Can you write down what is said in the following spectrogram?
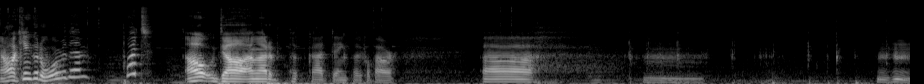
Oh, I can't go to war with them? What? Oh, duh, I'm out of... God dang, political power. Uh... Hmm. Mm-hmm.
